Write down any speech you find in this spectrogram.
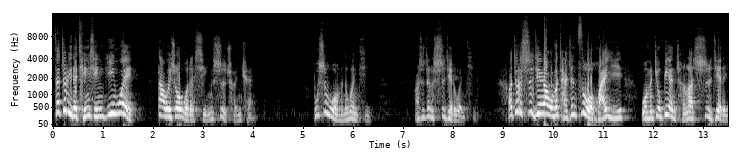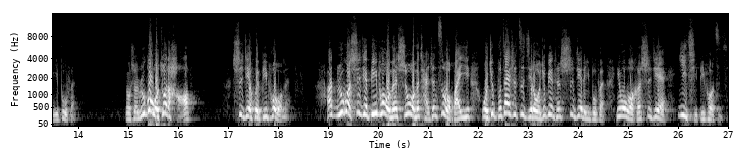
在这里的情形，因为大卫说：“我的行事纯全，不是我们的问题，而是这个世界的问题。而这个世界让我们产生自我怀疑，我们就变成了世界的一部分。”我说：“如果我做得好，世界会逼迫我们。”而如果世界逼迫我们，使我们产生自我怀疑，我就不再是自己了，我就变成世界的一部分，因为我和世界一起逼迫自己。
